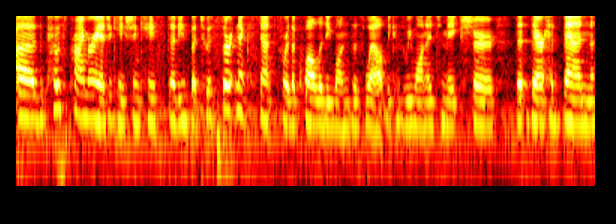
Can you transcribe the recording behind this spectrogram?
uh, the post-primary education case studies, but to a certain extent for the quality ones as well, because we wanted to make sure that there had been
